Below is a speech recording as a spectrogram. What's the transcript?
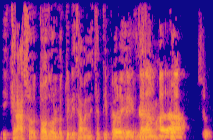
Y Craso, todos lo utilizaban en este tipo de, armas. para, su-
